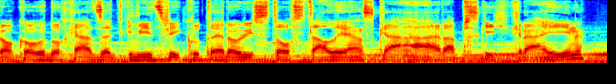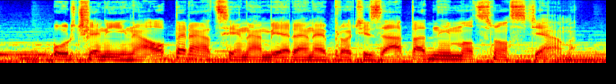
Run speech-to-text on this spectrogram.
rokoch dochádzať k výcviku teroristov z Talianska a arabských krajín, určených na operácie namierené proti západným mocnostiam.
